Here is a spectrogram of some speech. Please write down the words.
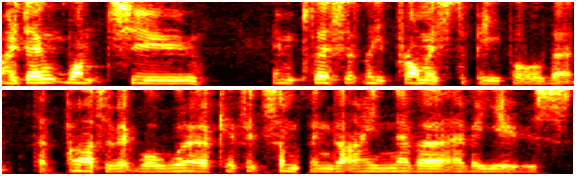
I don't want to implicitly promise to people that, that part of it will work if it's something that I never ever use.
